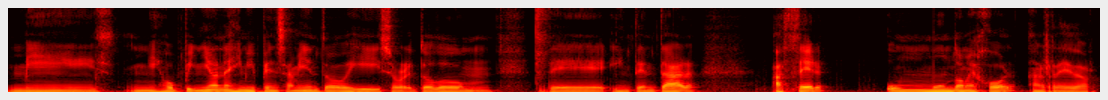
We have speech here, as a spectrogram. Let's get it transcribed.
mis, mis opiniones y mis pensamientos y sobre todo mm, de intentar hacer un mundo mejor alrededor,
